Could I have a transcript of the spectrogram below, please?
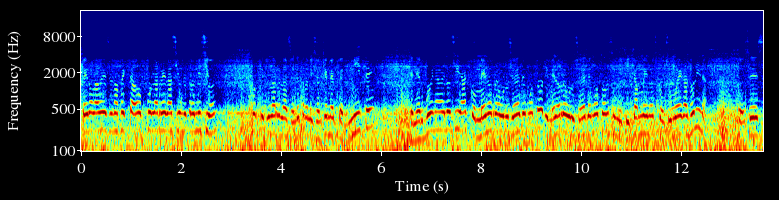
Pero a la vez es afectado por la relación de transmisión porque es una relación de transmisión que me permite tener buena velocidad con menos revoluciones de motor y menos revoluciones de motor significa menos consumo de gasolina. Entonces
